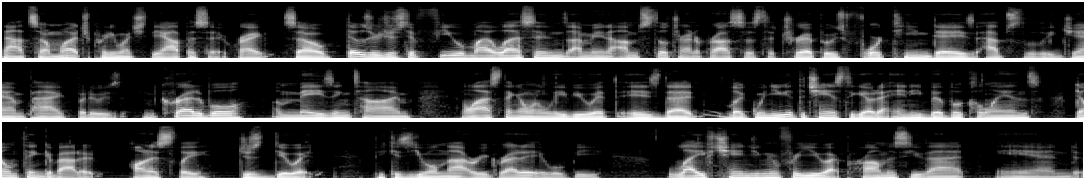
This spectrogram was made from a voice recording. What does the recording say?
not so much, pretty much the opposite, right? So, those are just a few of my lessons. I mean, I'm still trying to process the trip. It was 14 days, absolutely jam packed, but it was incredible, amazing time. And the last thing I want to leave you with is that, like, when you get the chance to go to any biblical lands, don't think about it. Honestly, just do it because you will not regret it. It will be life changing for you. I promise you that. And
